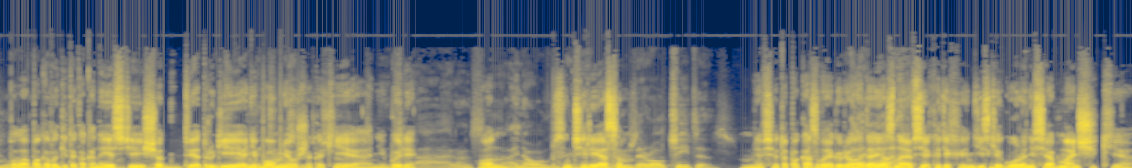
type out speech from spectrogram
была Бхагавадгита, как она есть, и еще две другие, я не помню уже, какие они были. Он с интересом. Мне все это показывал. Я говорил, а да, я знаю всех этих индийских гуру, они все обманщики.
